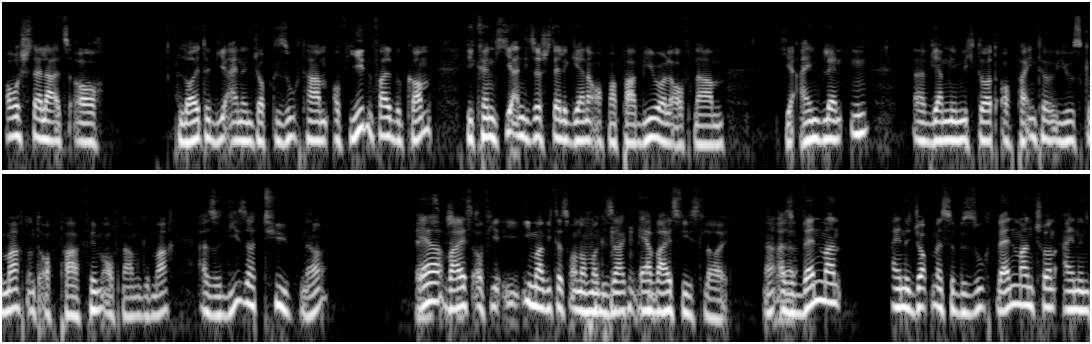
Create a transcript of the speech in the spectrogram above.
Aussteller als auch Leute, die einen Job gesucht haben, auf jeden Fall bekommen. Wir können hier an dieser Stelle gerne auch mal ein paar B-Roll-Aufnahmen hier einblenden. Äh, wir haben nämlich dort auch ein paar Interviews gemacht und auch ein paar Filmaufnahmen gemacht. Also dieser Typ, ne, Der er weiß auf ihm habe ich das auch nochmal gesagt, er weiß, wie es läuft. Ne? Also ja. wenn man eine Jobmesse besucht, wenn man schon einen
